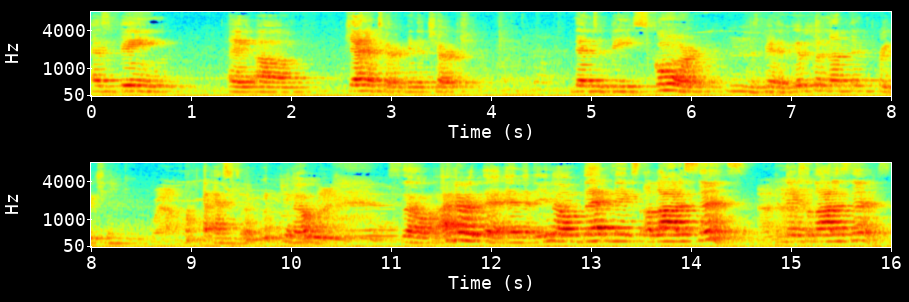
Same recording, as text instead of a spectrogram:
as being a um, janitor in the church than to be scorned as being a good for nothing preacher Wow. pastor, you know. So I heard that, and you know that makes a lot of sense. It makes a lot of sense.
